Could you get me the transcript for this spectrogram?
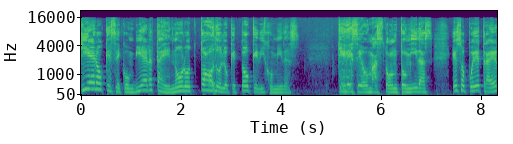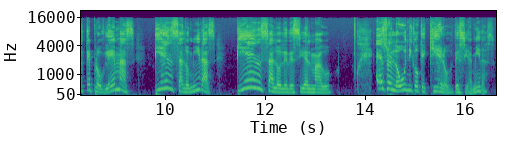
Quiero que se convierta en oro todo lo que toque, dijo Midas. ¿Qué deseo más tonto, Midas? Eso puede traerte problemas. Piénsalo, Midas. Piénsalo, le decía el mago. Eso es lo único que quiero, decía Midas.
